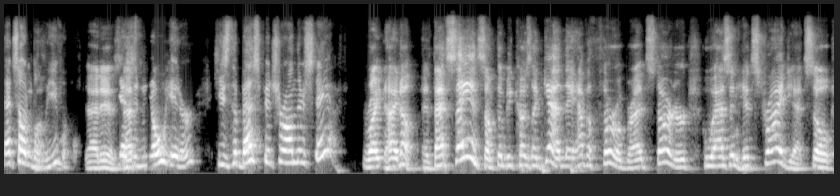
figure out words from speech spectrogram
That's unbelievable. That is. He has a no hitter. He's the best pitcher on their staff. Right, I know. And that's saying something because again, they have a thoroughbred starter who hasn't hit stride yet. So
